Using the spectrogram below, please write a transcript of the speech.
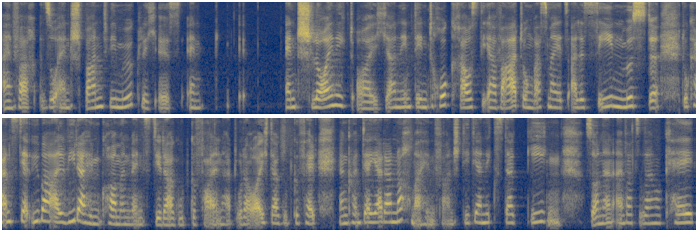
einfach so entspannt wie möglich ist. Ent entschleunigt euch, ja, nehmt den Druck raus, die Erwartung, was man jetzt alles sehen müsste. Du kannst ja überall wieder hinkommen, wenn es dir da gut gefallen hat oder euch da gut gefällt. Dann könnt ihr ja da nochmal hinfahren. Steht ja nichts dagegen, sondern einfach zu sagen, okay,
